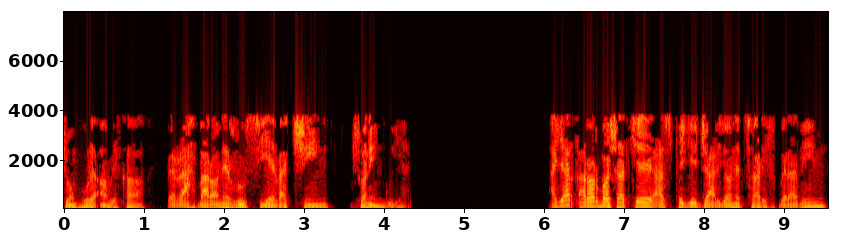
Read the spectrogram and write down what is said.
جمهور آمریکا به رهبران روسیه و چین چنین گوید. اگر قرار باشد که از پی جریان تاریخ برویم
